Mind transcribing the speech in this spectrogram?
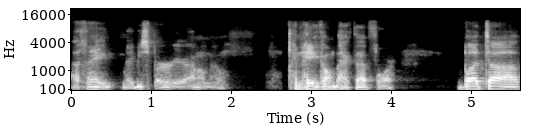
I think maybe Spurrier. I don't know. It may have gone back that far, but uh,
